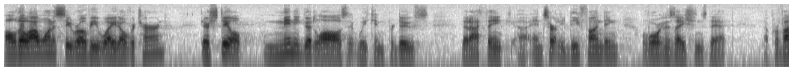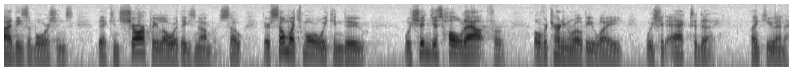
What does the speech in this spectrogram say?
Although I want to see Roe v. Wade overturned, there's still many good laws that we can produce that I think, uh, and certainly defunding of organizations that uh, provide these abortions that can sharply lower these numbers. So there's so much more we can do. We shouldn't just hold out for overturning Roe v. Wade, we should act today. Thank you, and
